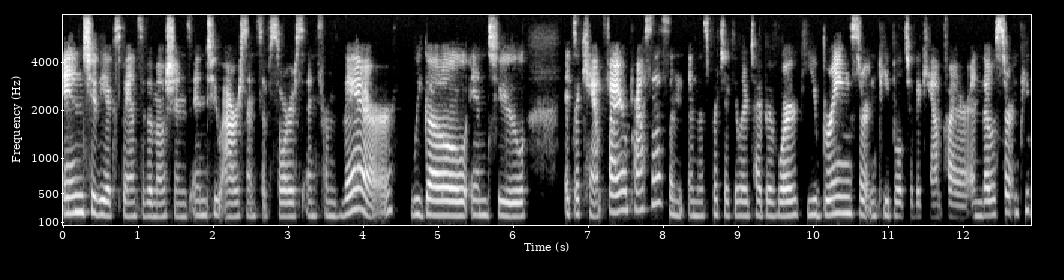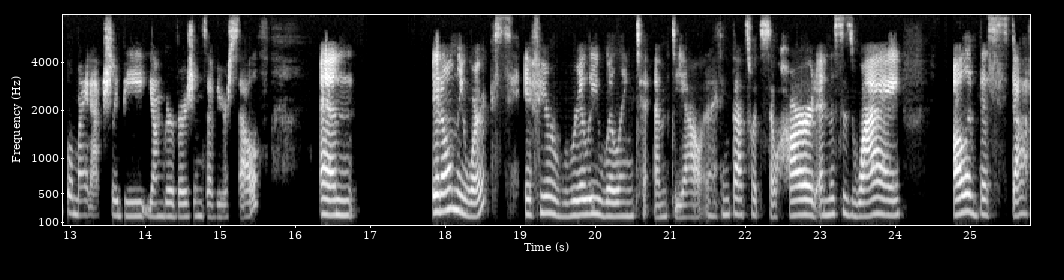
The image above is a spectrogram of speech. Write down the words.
into the expansive emotions, into our sense of source. And from there, we go into it's a campfire process and in this particular type of work you bring certain people to the campfire and those certain people might actually be younger versions of yourself and it only works if you're really willing to empty out and i think that's what's so hard and this is why all of this stuff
